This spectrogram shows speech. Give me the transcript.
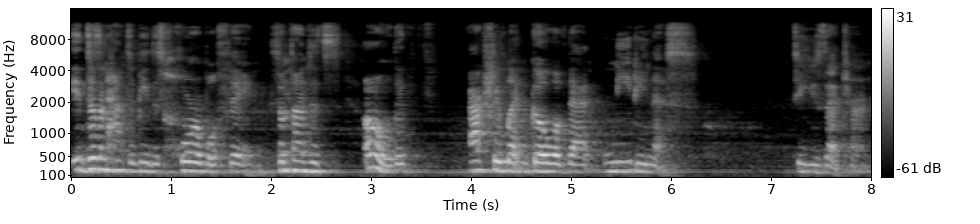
it doesn't have to be this horrible thing. Sometimes it's, oh, they've actually let go of that neediness to use that term.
